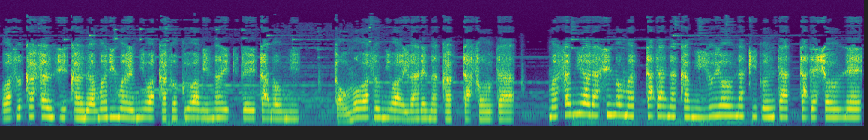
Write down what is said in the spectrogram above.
わずか3時間余り前には家族は皆生きていたのに、と思わずにはいられなかったそうだ。まさに嵐の真っ只中にいるような気分だったでしょうね。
